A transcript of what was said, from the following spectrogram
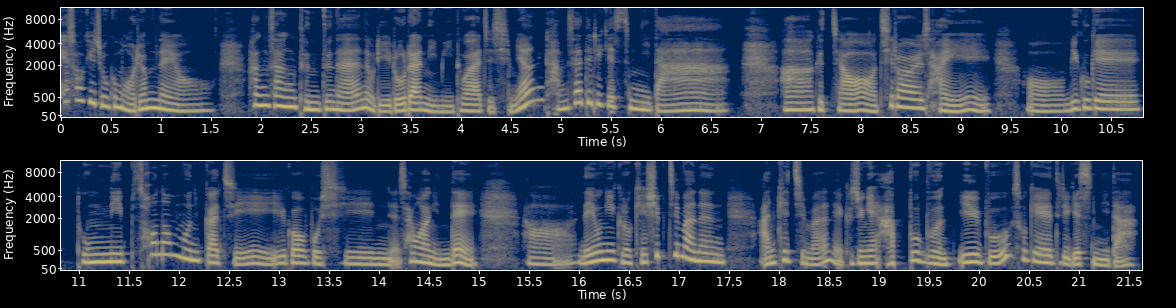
해석이 조금 어렵네요. 항상 든든한 우리 로라님이 도와주시면 감사드리겠습니다. 아, 그쵸. 7월 4일, 어, 미국의 독립 선언문까지 읽어보신 상황인데, 아, 내용이 그렇게 쉽 지만은 않겠지만, 그 중에 앞부분 일부 소개해 드리겠습니다.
